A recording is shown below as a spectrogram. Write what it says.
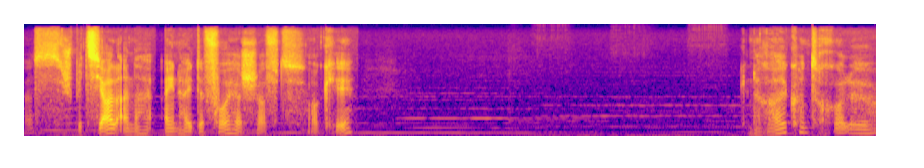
Was? Spezialeinheit der Vorherrschaft. Okay. Generalkontrolle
